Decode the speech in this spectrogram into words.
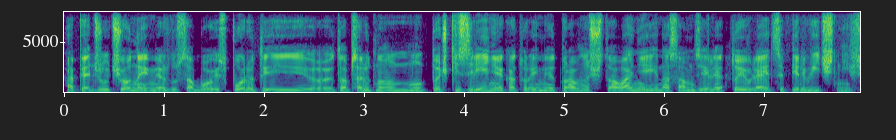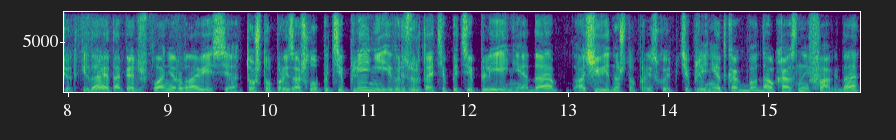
опять же, ученые между собой спорят, и это абсолютно, ну, точки зрения, которые имеют право на существование, и на самом деле что является первичней все-таки, да, это опять же в плане равновесия. То, что произошло потепление, и в результате потепления, да, очевидно, что происходит потепление, это как бы доказанный факт, да,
